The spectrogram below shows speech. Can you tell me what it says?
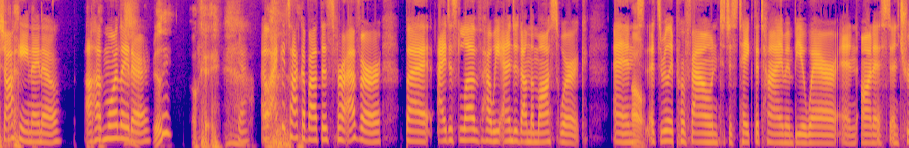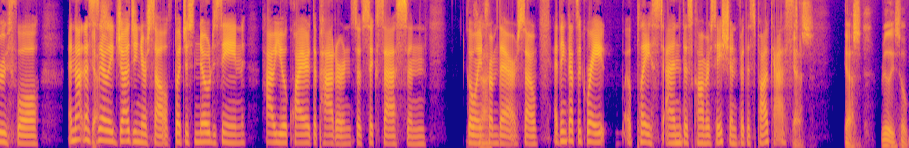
Shocking, I know. I'll have more later. Really? Okay. Yeah. Oh, I could talk about this forever, but I just love how we ended on the moss work. And oh. it's really profound to just take the time and be aware and honest and truthful and not necessarily yes. judging yourself, but just noticing how you acquired the patterns of success and going exactly. from there. So I think that's a great a place to end this conversation for this podcast. Yes. Yes. Really. So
